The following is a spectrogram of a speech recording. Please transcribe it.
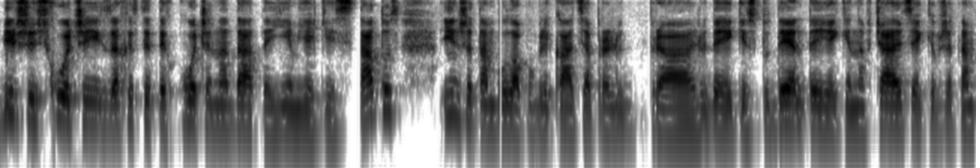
більшість хоче їх захистити, хоче надати їм якийсь статус. Інша там була публікація про, про людей, які студенти, які навчаються, які вже там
